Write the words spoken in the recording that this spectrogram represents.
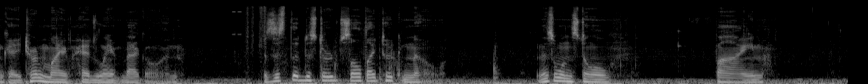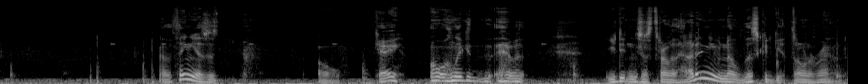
Okay, turn my headlamp back on. Is this the disturbed salt I took? No. This one's still fine. Now the thing is, is oh, okay. Oh, look at. You didn't just throw that. I didn't even know this could get thrown around.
